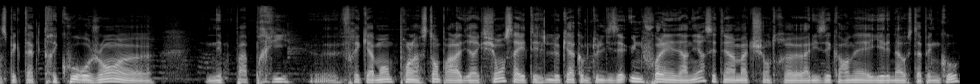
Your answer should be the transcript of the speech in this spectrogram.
spectacle très court aux gens euh, n'est pas pris euh, fréquemment pour l'instant par la direction. Ça a été le cas, comme tu le disais, une fois l'année dernière. C'était un match entre Alizé Cornet et Yelena Ostapenko.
